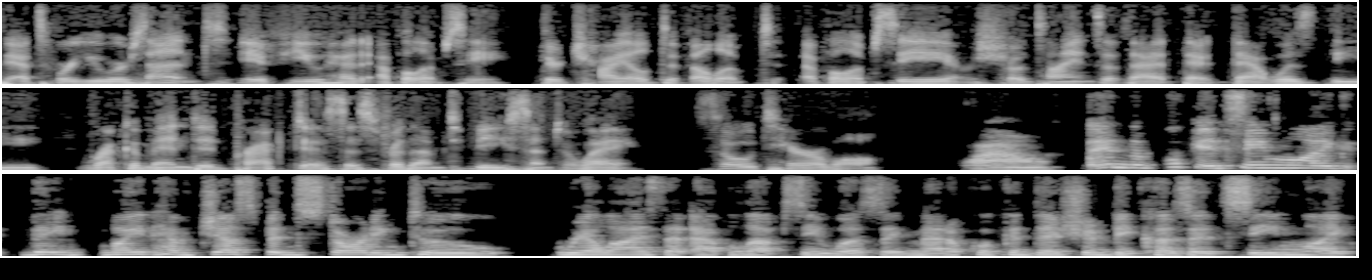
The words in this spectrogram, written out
That's where you were sent if you had epilepsy. Their child developed epilepsy or showed signs of that. That that was the recommended practice is for them to be sent away. So terrible. Wow. In the book, it seemed like they might have just been starting to realized that epilepsy was a medical condition because it seemed like,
